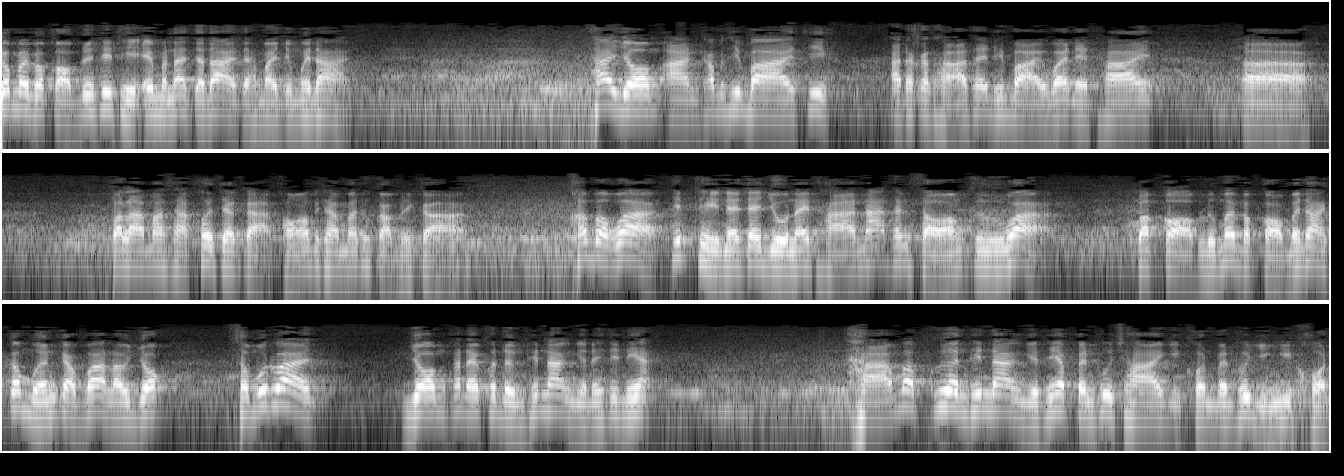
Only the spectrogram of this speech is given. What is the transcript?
ก็ไม่ประกอบด้วยทิฏฐิเอ๊ะมันน่าจะได้ แต่ทำไมจึงไม่ได้ ถ้าโยมอ่านคำอธิบายที่อัตถกถาที่อธิบายไว้ในท้ายปรามาสาโคจกะของอภิธรรมมัทุกกรรมนิกาเขาบอกว่าทิฏฐิเนี่ยจะอยู่ในฐานะทั้งสองคือว่าประกอบหรือไม่ประกอบไม่ได้ ก็เหมือนกับว่าเรายก สมมุติว่าโยมคนใดคนหนึ่งที่นั่งอยู่ในที่เนี้ยถามว่าเพื่อนที่นั่งอยู่ที่นี้เป็นผู้ชายกี่คนเป็นผู้หญิงกี่คน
